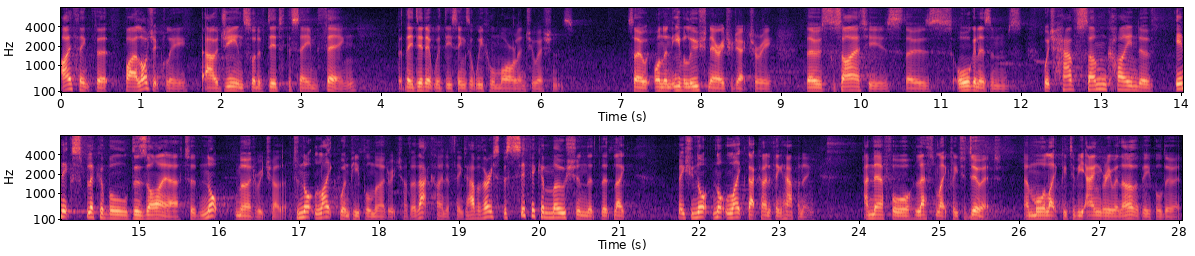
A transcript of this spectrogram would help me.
I think that biologically, our genes sort of did the same thing, but they did it with these things that we call moral intuitions. So, on an evolutionary trajectory, those societies, those organisms, which have some kind of inexplicable desire to not murder each other, to not like when people murder each other, that kind of thing, to have a very specific emotion that, that like, makes you not, not like that kind of thing happening, and therefore less likely to do it, and more likely to be angry when other people do it,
